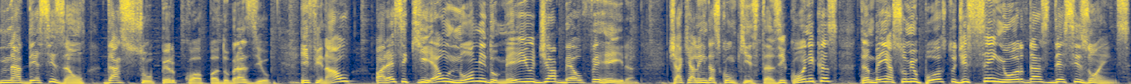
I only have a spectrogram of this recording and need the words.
na decisão da Supercopa do Brasil. E final, parece que é o nome do meio de Abel Ferreira já que além das conquistas icônicas, também assume o posto de senhor das decisões.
